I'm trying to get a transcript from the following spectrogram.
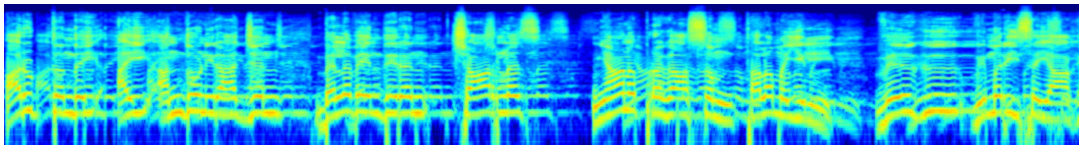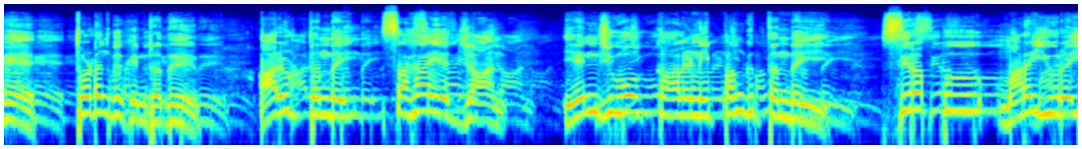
அருட்தந்தை ஐ. அந்தோணிராஜன் பெலவேந்திரன் சார்லஸ் ஞானப்பிரகாசம் தலைமையில் வெகு விமரிசையாக தொடங்குகின்றது. அருட்தந்தை சகாய ஜான் என்ஜிஓ காலனி பங்கு தந்தை சிறப்பு மறையுரை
